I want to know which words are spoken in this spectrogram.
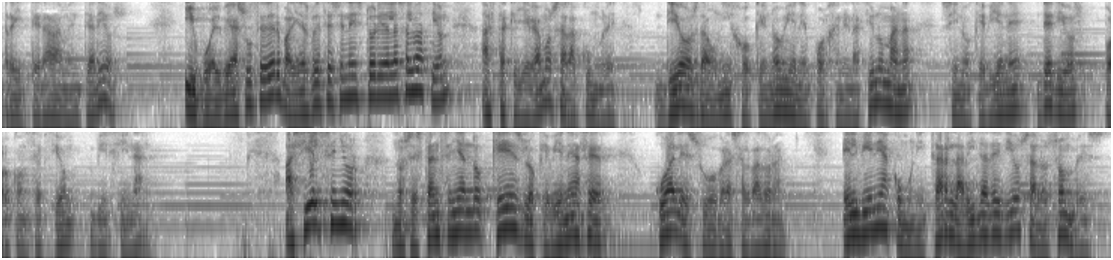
reiteradamente a Dios. Y vuelve a suceder varias veces en la historia de la salvación hasta que llegamos a la cumbre. Dios da un hijo que no viene por generación humana, sino que viene de Dios por concepción virginal. Así el Señor nos está enseñando qué es lo que viene a hacer, cuál es su obra salvadora. Él viene a comunicar la vida de Dios a los hombres,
